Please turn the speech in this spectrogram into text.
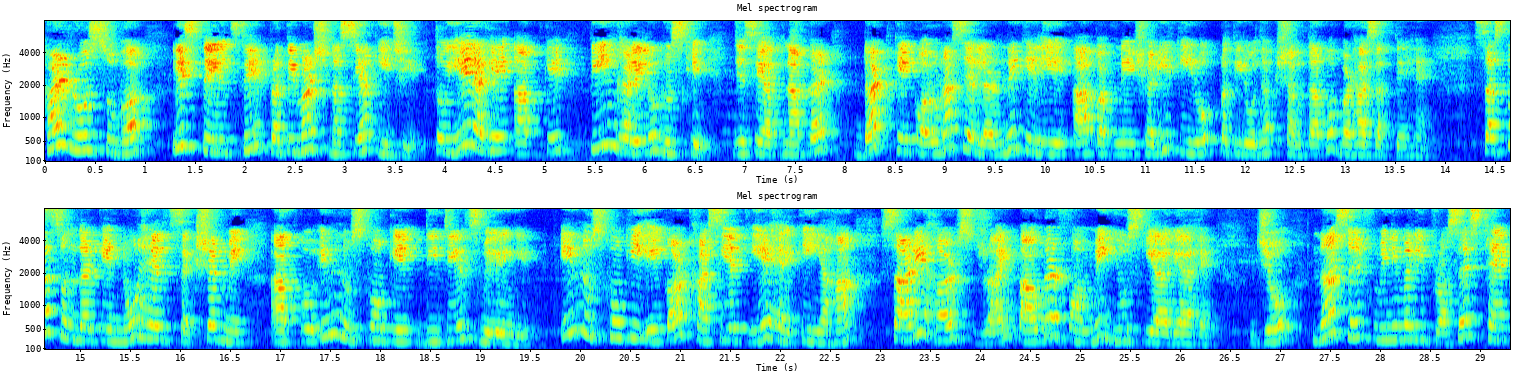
हर रोज सुबह इस तेल से प्रतिमर्श नस्या कीजिए। तो ये रहे आपके तीन घरेलू नुस्खे, जिसे अपनाकर डट के कोरोना से लड़ने के लिए आप अपने शरीर की रोग प्रतिरोधक क्षमता को बढ़ा सकते हैं। सस्ता सुंदर के नो हेल्थ सेक्शन में आपको इन नुस्खों के डिटेल्स मिलेंगे। इन नुस्खों की एक और खासियत ये है कि यहाँ सारे हर्ब्स ड्राई पाउडर फॉर्म में यूज़ किया गया है, जो न सिर्फ़ मिनिमली प्रोसेस्ड है,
